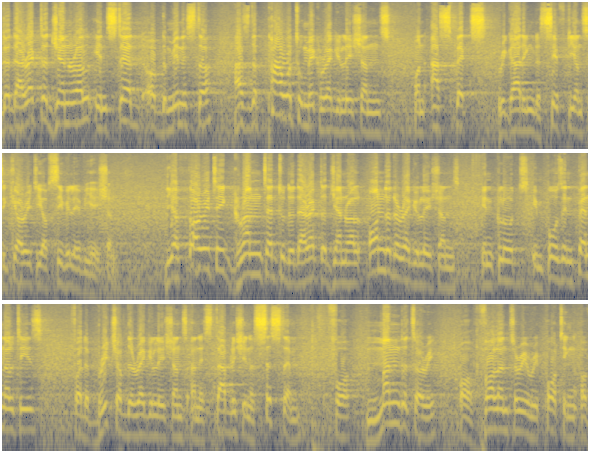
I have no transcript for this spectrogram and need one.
the Director General, instead of the Minister, has the power to make regulations on aspects regarding the safety and security of civil aviation. The authority granted to the Director General under the regulations includes imposing penalties for the breach of the regulations and establishing a system for mandatory or voluntary reporting of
